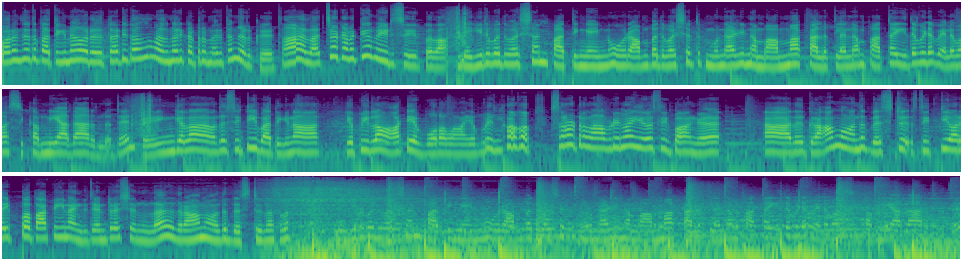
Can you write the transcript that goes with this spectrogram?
குறைஞ்சது பார்த்தீங்கன்னா ஒரு தேர்ட்டி தௌசண்ட் அது மாதிரி கட்டுற மாதிரி தானே இருக்குது ஆ லட்சக்கணக்கே போயிடுச்சு இப்போலாம் இந்த இருபது வருஷம்னு பார்த்தீங்க இன்னும் ஒரு ஐம்பது வருஷத்துக்கு முன்னாடி நம்ம அம்மா காலத்துல எல்லாம் பார்த்தா இதை விட விலைவாசி கம்மியாக தான் இருந்தது. இங்கெல்லாம் வந்து சிட்டி பார்த்தீங்கன்னா எப்படிலாம் ஆட்டையை போடலாம் எப்படிலாம் சுருட்டலாம் அப்படிலாம் யோசிப்பாங்க. அது கிராமம் வந்து பெஸ்ட்டு சிட்டியோட இப்போ பார்த்தீங்கன்னா இந்த ஜென்ரேஷனில் கிராமம் வந்து பெஸ்ட்டு தான் சொல்ல. இருபது வருஷம்னு பார்த்தீங்க இன்னும் ஒரு ஐம்பது வருஷத்துக்கு முன்னாடி நம்ம அம்மா காலத்துல தான் பார்த்தா இதை விட விலைவாசி கம்மியாக தான் இருந்தது.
